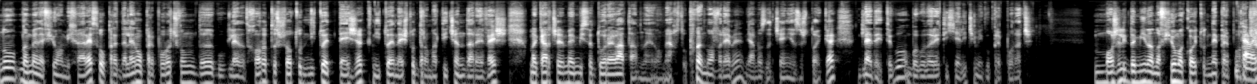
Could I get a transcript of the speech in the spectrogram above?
Но на мене филма ми хареса. Определено препоръчвам да го гледат хората, защото нито е тежък, нито е нещо драматичен да ревеш, макар че ме ми се дорева там на едно място по едно време. Няма значение защо и как. Гледайте го. Благодаря ти, Хели, че ми го препоръча. Може ли да мина на филма, който не препоръчвам? Давай.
